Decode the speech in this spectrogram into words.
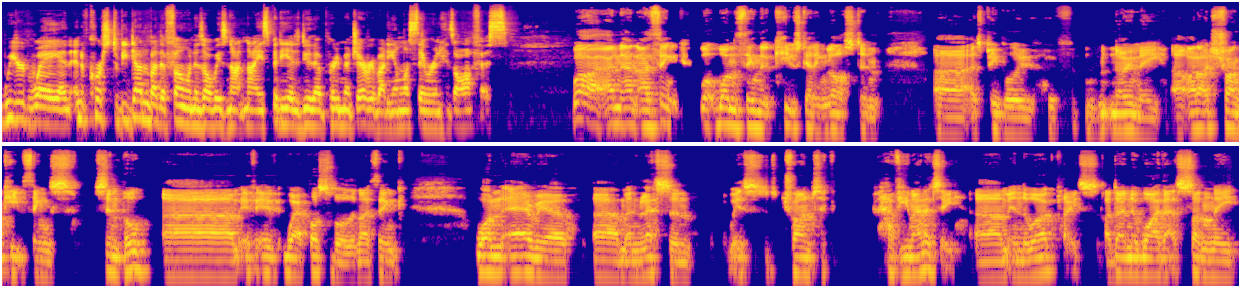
weird way. And, and of course, to be done by the phone is always not nice. But he had to do that pretty much everybody unless they were in his office. Well, and, and I think what one thing that keeps getting lost, and uh, as people who, know me, uh, I like to try and keep things simple, um, if, if, where possible. And I think one area um, and lesson is trying to have humanity um, in the workplace. I don't know why that's suddenly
